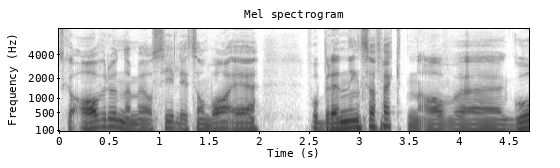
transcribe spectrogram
skal avrunde med å si litt sånn hva er forbrenningseffekten av uh, gå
